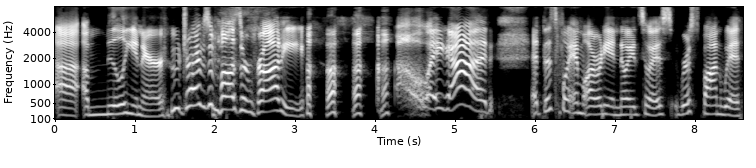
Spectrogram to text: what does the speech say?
uh, a millionaire who drives a Maserati. oh my God. At this point, I'm already annoyed. So I respond with,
